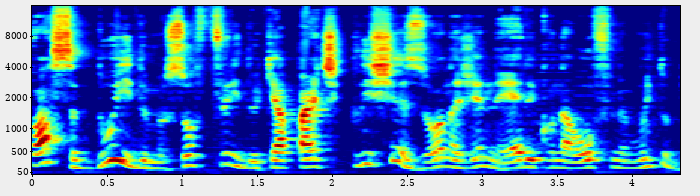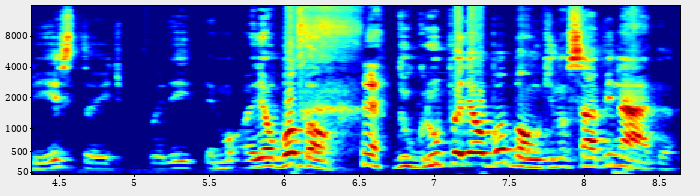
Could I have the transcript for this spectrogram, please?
nossa, doído, meu, sofrido, que a parte clichêzona, genérico, na Wolf é muito besta, e, tipo, ele, ele é o bobão. Do grupo ele é o bobão, que não sabe nada.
